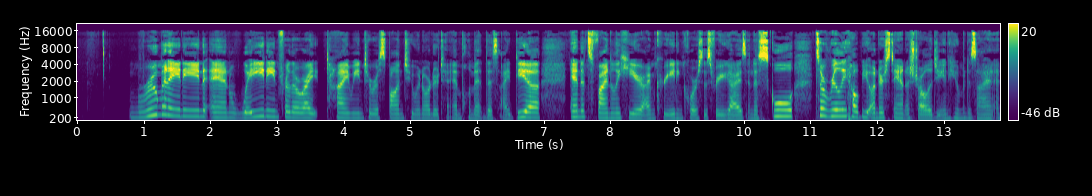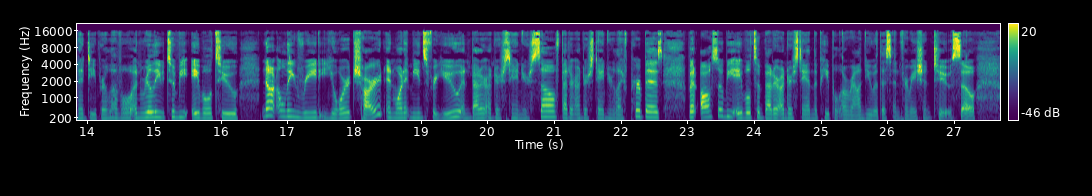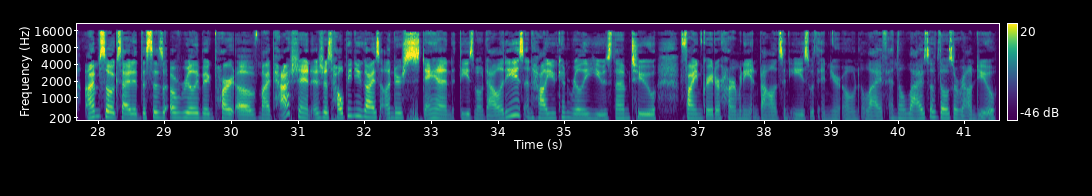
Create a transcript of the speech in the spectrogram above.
ruminating and waiting for the right timing to respond to in order to implement this idea. And it's finally here. I'm creating courses for you guys in a school to really help you understand astrology and human design at a deeper level and really to be able to not only read your chart and what it means for you and better understand yourself, better understand your life purpose, but also be able to better understand the people around you with this information too. So I'm so excited. This is a really big part of my passion is just helping you guys understand these modalities and how you can really use them to find greater harmony and balance and ease within your own life and the lives of those around you.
